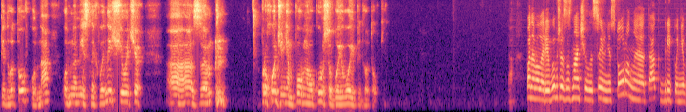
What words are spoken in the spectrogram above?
підготовку на одномісних винищувачах а, з проходженням повного курсу бойової підготовки. Пане Валерію, ви вже зазначили сильні сторони так гріпенів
